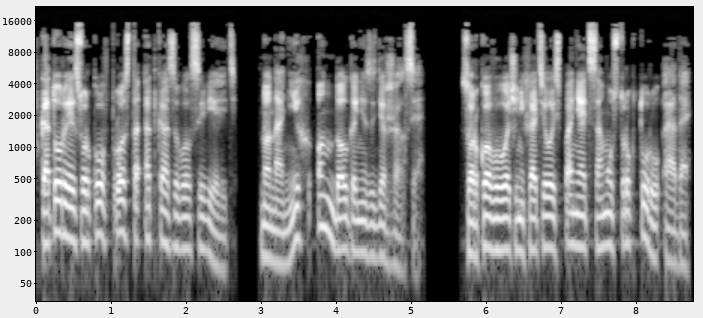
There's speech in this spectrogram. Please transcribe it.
в которые Сурков просто отказывался верить, но на них он долго не задержался. Суркову очень хотелось понять саму структуру ада,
